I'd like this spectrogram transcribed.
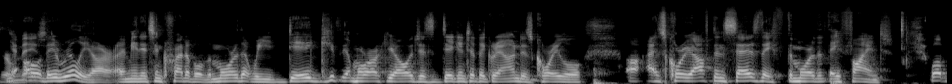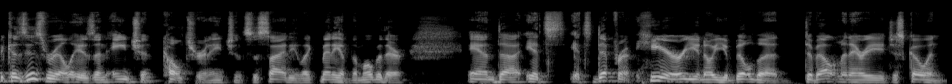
They're Yeah, amazing. oh, they really are. I mean, it's incredible. The more that we dig, the more archaeologists dig into the ground, as Corie will, uh, as Corie often says, they the more that they find. Well, because Israel is an ancient culture, an ancient society, like many of them over there, and uh, it's it's different here. You know, you build a development area, you just go and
